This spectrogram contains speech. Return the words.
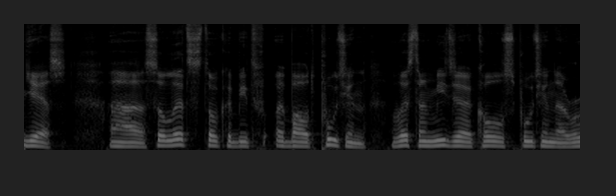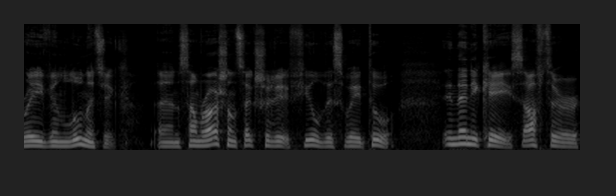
Yes. Uh, so let's talk a bit about Putin. Western media calls Putin a raving lunatic, and some Russians actually feel this way too. In any case, after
